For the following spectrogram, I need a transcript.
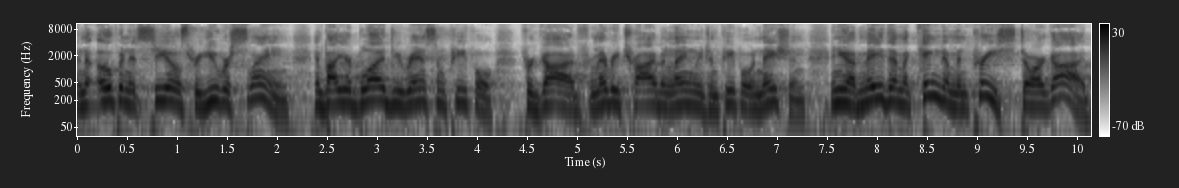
and to open its seals, for you were slain, and by your blood you ransomed people for God from every tribe and language and people and nation, and you have made them a kingdom and priests to our God,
